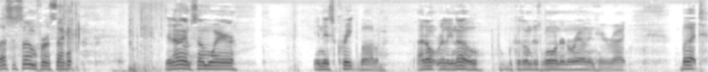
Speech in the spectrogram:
let's assume for a second that I am somewhere in this creek bottom. I don't really know because I'm just wandering around in here, right? But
